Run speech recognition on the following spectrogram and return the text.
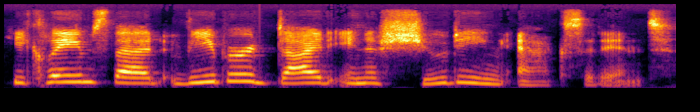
He claims that Weber died in a shooting accident.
